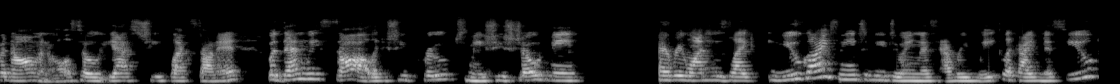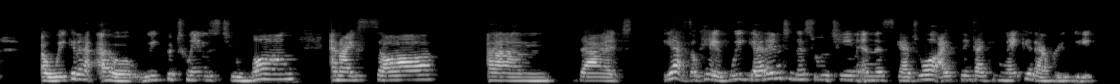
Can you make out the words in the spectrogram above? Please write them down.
phenomenal. So yes, she flexed on it. But then we saw, like, she proved to me, she showed me everyone who's like, you guys need to be doing this every week. Like, I miss you. A week and a, a week between is too long. And I saw um, that yes, okay, if we get into this routine and this schedule, I think I can make it every week.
